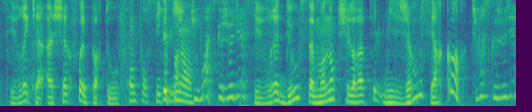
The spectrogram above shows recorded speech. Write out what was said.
C'est vrai qu'à chaque fois, elle partait au front pour ses Et clients. tu vois ce que je veux dire? C'est vrai de ouf ça, maintenant que tu le rappelles. Mais j'avoue, c'est hardcore. Tu vois ce que je veux dire?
